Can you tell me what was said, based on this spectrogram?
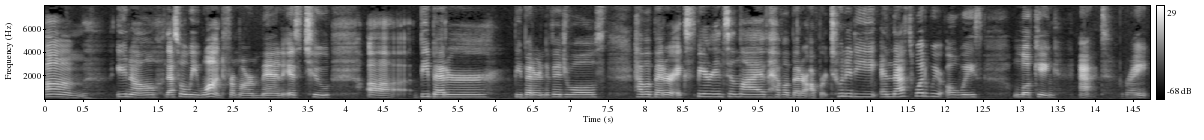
Um, you know, that's what we want from our men is to uh be better, be better individuals, have a better experience in life, have a better opportunity, and that's what we're always looking at, right?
